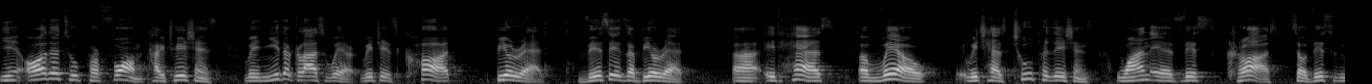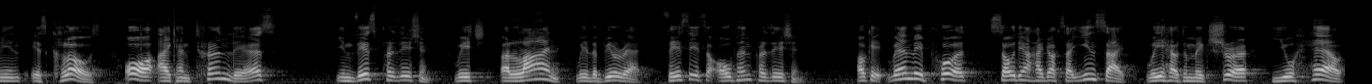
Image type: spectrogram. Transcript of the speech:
in order to perform titrations, we need a glassware which is called burette. This is a burette. Uh, it has a well which has two positions. One is this cross, so this means it's closed. Or I can turn this in this position, which align with the burette. This is an open position. Okay, when we put sodium hydroxide inside, we have to make sure you have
